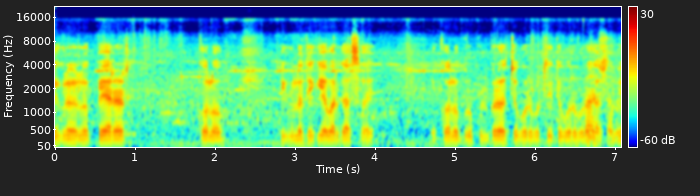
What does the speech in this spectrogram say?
এগুলো হলো পেয়ারার কলব এগুলো থেকে আবার গাছ হয়। এই কলব রোপণ করা হচ্ছে পরবর্তীতে বড় বড় গাছ হবে।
